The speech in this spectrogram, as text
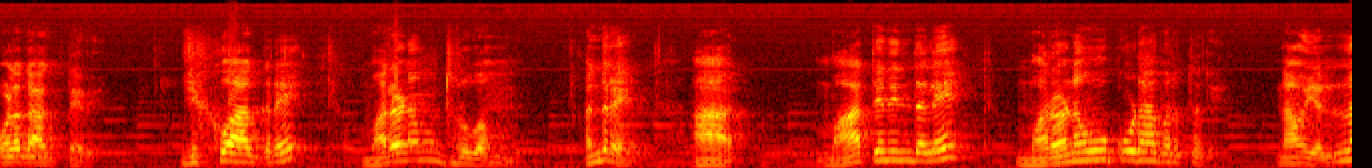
ಒಳಗಾಗ್ತೇವೆ. ಜಿಹ್ವಾಗ್ರೆ ಮರಣಂ ಧ್ರುವಂ. ಅಂದರೆ ಆ ಮಾತಿನಿಂದಲೇ ಮರಣವೂ ಕೂಡ ಬರುತ್ತದೆ. ನಾವು ಎಲ್ಲ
